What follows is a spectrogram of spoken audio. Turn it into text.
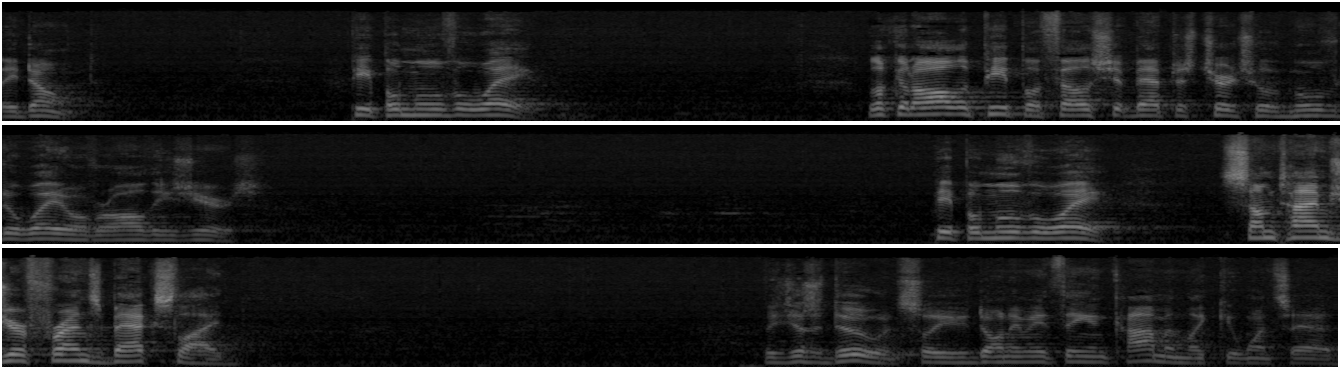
They don't. People move away. Look at all the people of Fellowship Baptist Church who have moved away over all these years. People move away. Sometimes your friends backslide. They just do, and so you don't have anything in common like you once had.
